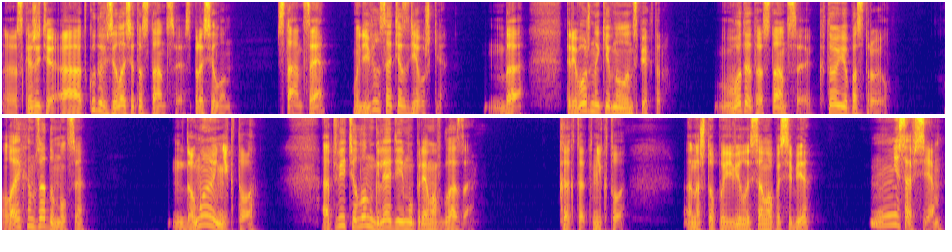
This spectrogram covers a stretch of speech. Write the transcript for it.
«Э, «Скажите, а откуда взялась эта станция?» – спросил он. «Станция?» – удивился отец девушки. «Да», – тревожно кивнул инспектор. «Вот эта станция, кто ее построил?» Лайхам задумался. «Думаю, никто», — ответил он, глядя ему прямо в глаза. «Как так никто? Она что, появилась сама по себе?» «Не совсем»,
